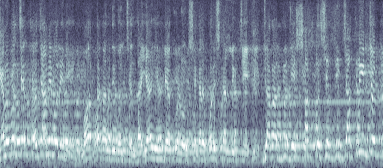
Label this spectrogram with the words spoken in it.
কেন বলছেন? আমি বলিনি। মহাত্মা গান্ধী বলছেন, দা ইয়াং ইন্ডিয়া খুলুন, সেখানে পরিষ্কার লিখছি, যারা নিজের চাকরির জন্য,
